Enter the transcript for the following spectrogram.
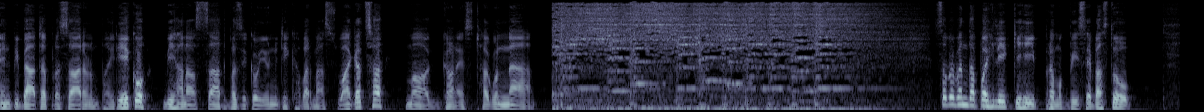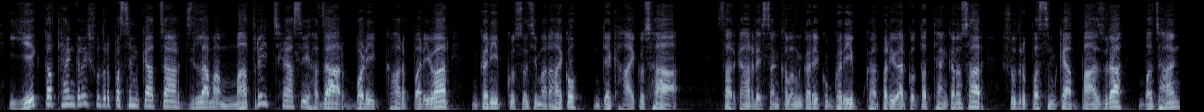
एनपीबाट प्रसारण भइरहेको बिहान सात बजेको युनिटी खबरमा स्वागत छ म गणेश ठगुन्ना। सबैभन्दा पहिले केही प्रमुख विषयवस्तु। एक तथ्याङ्कले सुदूरपश्चिमका चार जिल्लामा मात्रै छयासी हजार बढ़ी घर परिवार गरीबको सूचीमा रहेको देखाएको छ। सरकारले संकलन गरेको गरीब घर परिवारको तथ्याङ्क अनुसार सुदूरपश्चिमका बाजुरा बझाङ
